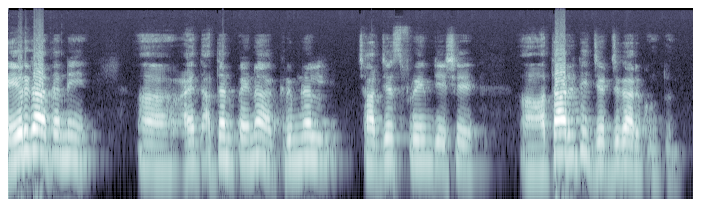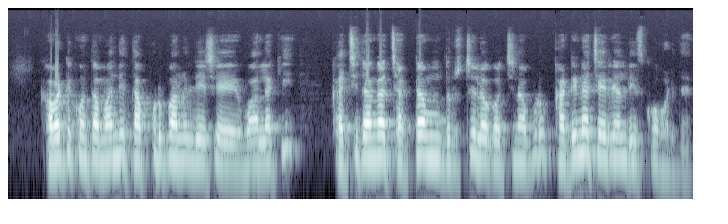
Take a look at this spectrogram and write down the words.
నేరుగా అతన్ని అతని పైన క్రిమినల్ ఛార్జెస్ ఫ్రేమ్ చేసే అథారిటీ జడ్జి గారికి ఉంటుంది. కాబట్టి కొంతమంది తప్పుడు పనులు చేసే వాళ్ళకి ఖచ్చితంగా చట్టం దృష్టిలోకి వచ్చినప్పుడు కఠిన చర్యలు తీసుకోబడతాయి.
